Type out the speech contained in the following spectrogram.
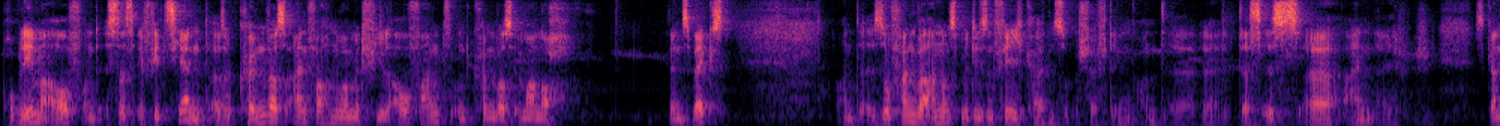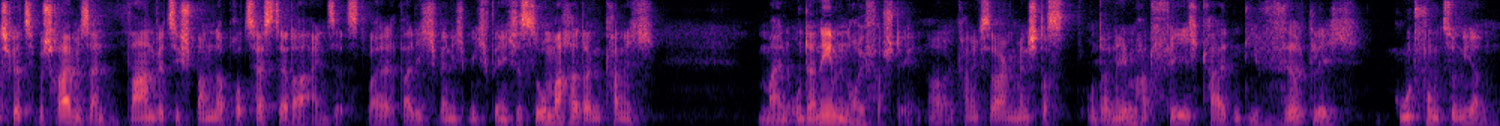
Probleme auf? Und ist das effizient? Also können wir es einfach nur mit viel Aufwand und können wir es immer noch, wenn es wächst? Und so fangen wir an, uns mit diesen Fähigkeiten zu beschäftigen. Und äh, das ist äh, ein, ist ganz schwer zu beschreiben. Es ist ein wahnwitzig spannender Prozess, der da einsetzt, weil, weil ich, wenn ich mich, wenn ich es so mache, dann kann ich mein Unternehmen neu verstehen. Ja, dann kann ich sagen, Mensch, das Unternehmen hat Fähigkeiten, die wirklich gut funktionieren.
